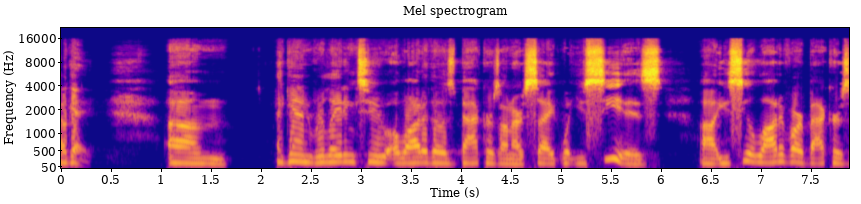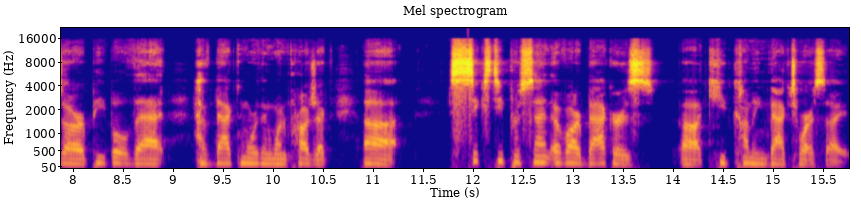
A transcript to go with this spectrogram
Okay. Um, again, relating to a lot of those backers on our site, what you see is uh, you see a lot of our backers are people that have backed more than one project. Uh, 60% of our backers uh, keep coming back to our site.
